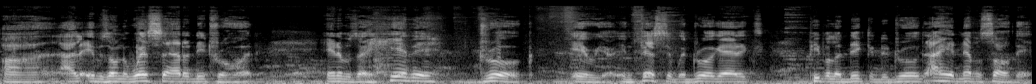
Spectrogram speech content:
Uh, I, it was on the west side of Detroit, and it was a heavy drug area, infested with drug addicts, people addicted to drugs. I had never saw that.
